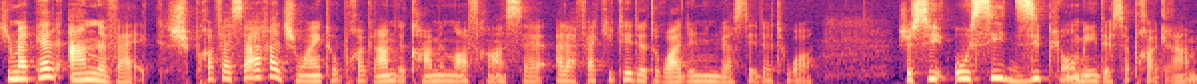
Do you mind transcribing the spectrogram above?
Je m'appelle Anne Levesque. Je suis professeure adjointe au programme de Common Law français à la Faculté de droit de l'Université d'Ottawa. Je suis aussi diplômée de ce programme.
